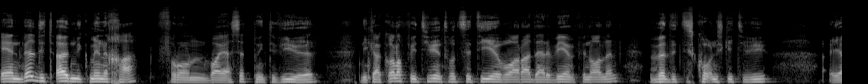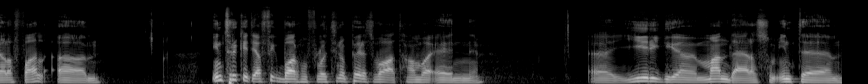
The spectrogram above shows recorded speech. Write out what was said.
en väldigt ödmjuk människa från vad jag sett på intervjuer ni kan kolla på intervjun 2010 bara, där VM-finalen. Väldigt ikonisk intervju i alla fall. Um, intrycket jag fick bara från Florentino Perez var att han var en uh, girig man där som inte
